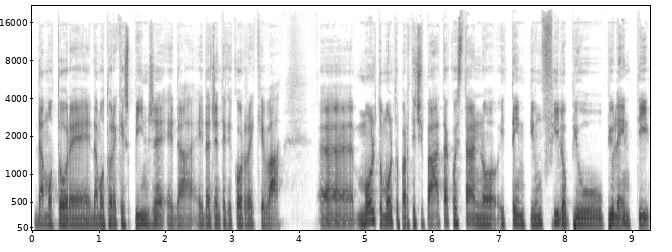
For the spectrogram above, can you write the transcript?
da motore, da motore che spinge e da, e da, gente che corre e che va. Eh, molto molto partecipata, quest'anno i tempi un filo più, più lenti,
